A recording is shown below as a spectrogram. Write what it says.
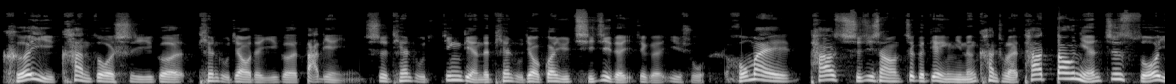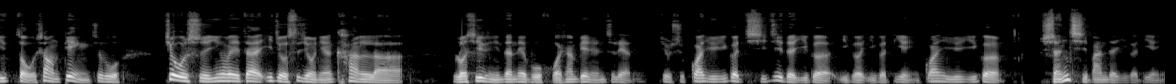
可以看作是一个天主教的一个大电影，是天主经典的天主教关于奇迹的这个艺术。侯麦他实际上这个电影你能看出来，他当年之所以走上电影之路，就是因为在一九四九年看了罗西里尼的那部《火山边缘之恋》，就是关于一个奇迹的一个一个一个电影，关于一个神奇般的一个电影。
